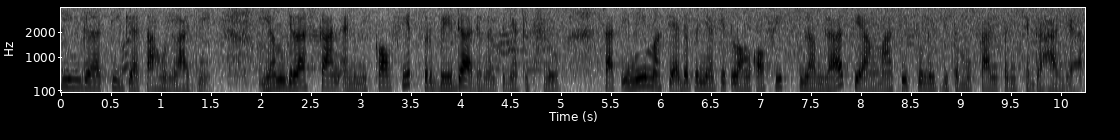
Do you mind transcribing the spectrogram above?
hingga tiga tahun lagi. Ia menjelaskan endemi COVID berbeda dengan penyakit flu. Saat ini masih ada penyakit long COVID-19 yang masih sulit ditemukan pencegahannya.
